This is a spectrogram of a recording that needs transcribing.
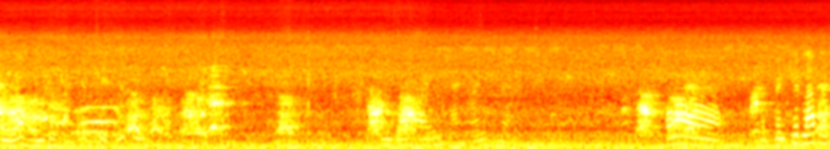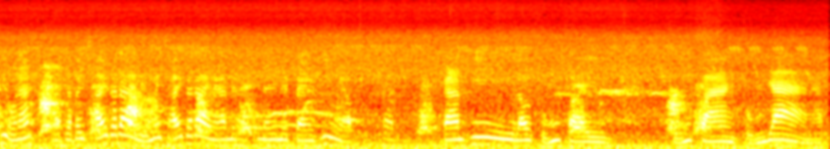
คือแล้วผมจะใส่เอฟเฟกต์นิดนึงมันจะไอ้ไอ้เนี่ยเพราะว่ามัน เป็นเคล็ดลับนะพี่โอนะอาจจะไปใช้ก็ได้หรือไม่ใช้ก็ได้นะครับในในในแปลงที่ครับการที่เราสุมไฟสุมฟางสุมหญ้านะครับ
